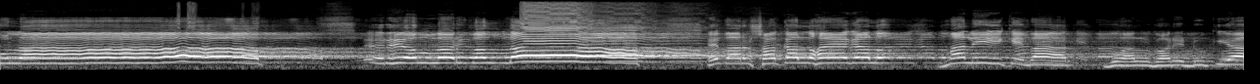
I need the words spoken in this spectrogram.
গোলাম এরে এবার সকাল হয়ে গেল, মালিক এবার গোয়াল ঘরে ঢুকিয়া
